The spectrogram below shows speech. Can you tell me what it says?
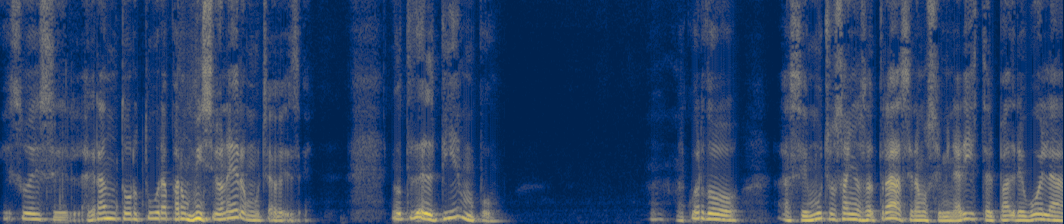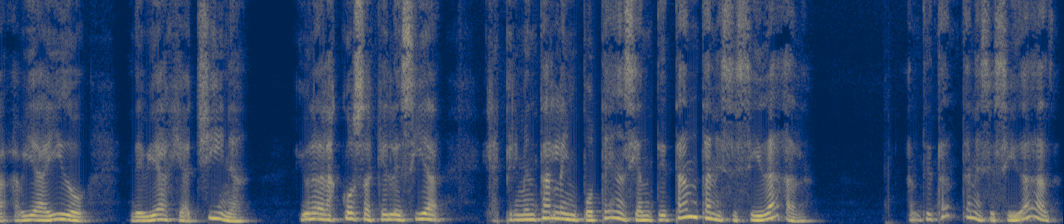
Eso es eh, la gran tortura para un misionero muchas veces. No te da el tiempo. Me acuerdo hace muchos años atrás, éramos seminaristas, el padre Vuela había ido de viaje a China y una de las cosas que él decía, el experimentar la impotencia ante tanta necesidad, ante tanta necesidad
